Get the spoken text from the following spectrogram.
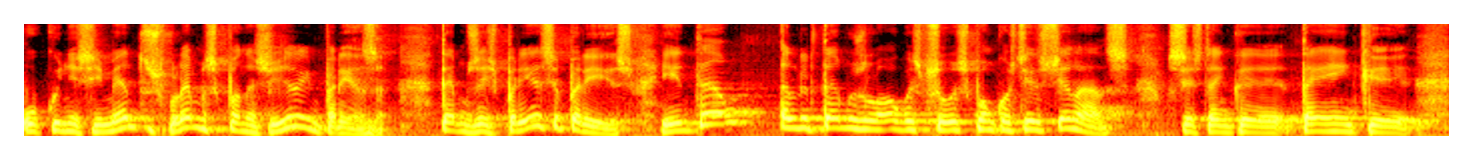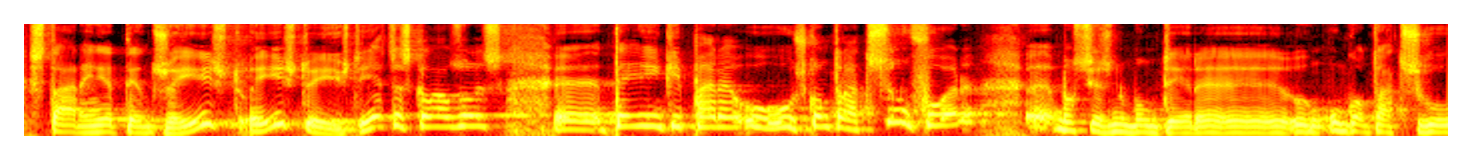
o conhecimento dos problemas que podem surgir à empresa, temos a experiência para isso, e então alertamos logo as pessoas que vão construir sociedades. Vocês têm que, têm que estarem atentos a isto, a isto, a isto, e estas cláusulas uh, têm que ir para os contratos. Se não for, vocês não vão ter um contrato seguro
